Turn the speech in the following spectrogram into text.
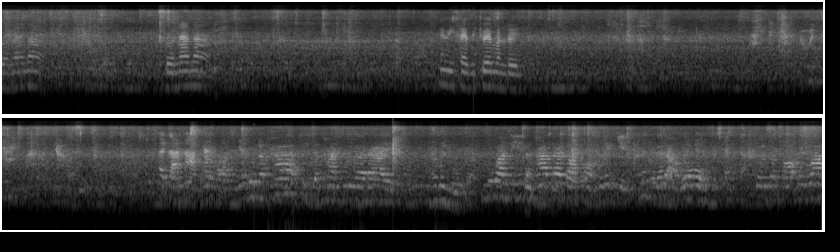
โซนหน้าหน้าโซนหน้าหน้าไม่มีใครไปช่วยมันเลยอาจารย์อ่านได้ก่อนคุณภาพผลิตภัณฑ์คืออะไรให้ไม่รู้นะทุกวันนี้สภาพแวดล้อมของธุรกิจในระดับโลกโดยเฉพาะไม่ว่า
